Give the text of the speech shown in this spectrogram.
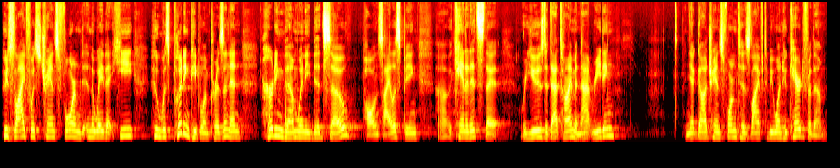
whose life was transformed in the way that he, who was putting people in prison and hurting them when he did so. Paul and Silas being uh, candidates that were used at that time in that reading. And yet God transformed his life to be one who cared for them,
